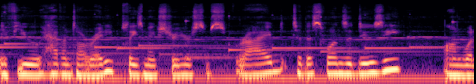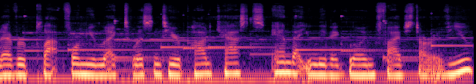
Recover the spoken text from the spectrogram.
If you haven't already, please make sure you're subscribed to This One's a Doozy on whatever platform you like to listen to your podcasts and that you leave a glowing five star review.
